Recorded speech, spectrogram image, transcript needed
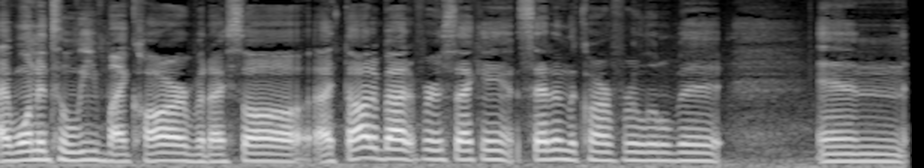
I wanted to leave my car, but I saw I thought about it for a second, sat in the car for a little bit and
